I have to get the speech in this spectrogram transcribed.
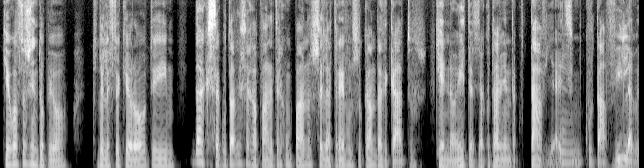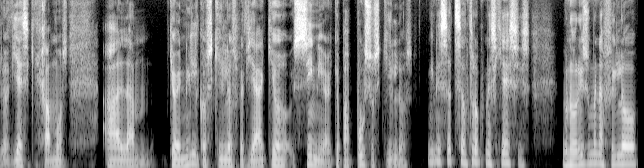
Και εγώ αυτό συνειδητοποιώ τον τελευταίο καιρό ότι εντάξει, τα κουτάβια σε αγαπάνε, τρέχουν πάνω, σε λατρεύουν, σου κάνουν τα δικά τους. Και εννοείται ότι τα κουτάβια είναι τα κουτάβια, έτσι, mm. κουταβίλα, μυρωδιές και χαμός. Αλλά και ο ενήλικος σκύλος, παιδιά, και ο senior και ο παππούς ο σκύλος είναι σαν τις ανθρώπινες σχέσεις γνωρίζουμε ένα φίλο,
